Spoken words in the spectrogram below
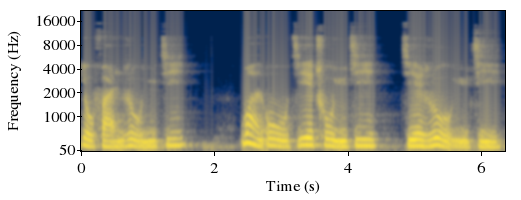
又反入于鸡。万物皆出于鸡，皆入于鸡。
